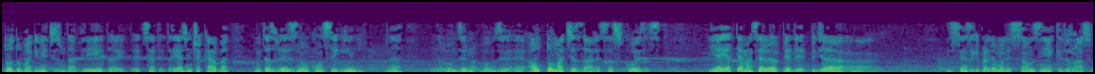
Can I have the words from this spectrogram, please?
todo o magnetismo da vida, etc. E a gente acaba muitas vezes não conseguindo, né? Vamos dizer, vamos dizer, é, automatizar essas coisas. E aí até, Marcelo, eu pedi, pedi a, a licença aqui para ler uma liçãozinha aqui do nosso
